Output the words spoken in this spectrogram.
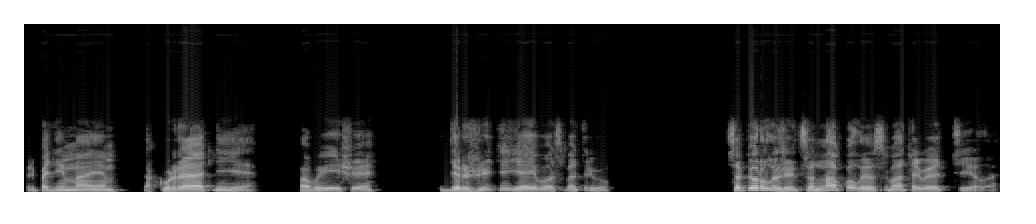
Приподнимаем. Аккуратнее. Повыше. Держите, я его осмотрю. Сапер ложится на пол и осматривает тело.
